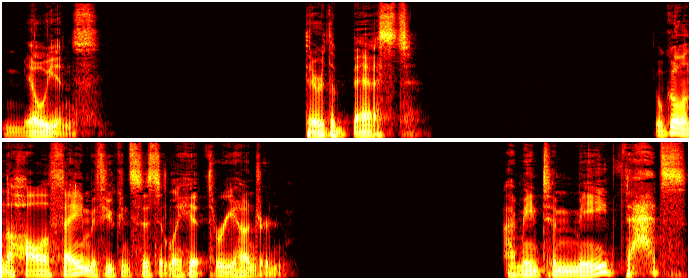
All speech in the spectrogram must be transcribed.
Millions. They're the best. You'll go in the Hall of Fame if you consistently hit 300. I mean, to me, that's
